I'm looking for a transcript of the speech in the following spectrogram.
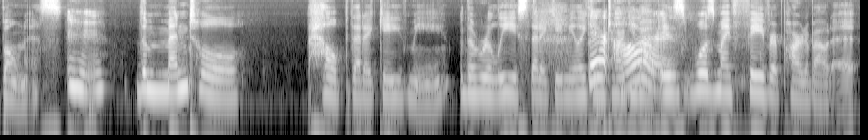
bonus. Mm-hmm. The mental help that it gave me the release that it gave me like you There were talking about is was my favorite part about it.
